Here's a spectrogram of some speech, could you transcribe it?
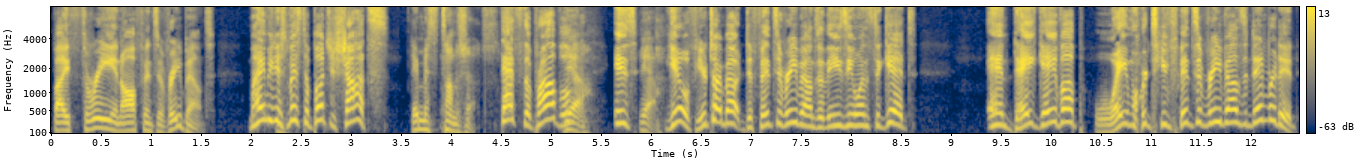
by three in offensive rebounds. Miami just missed a bunch of shots. They missed a ton of shots. That's the problem. Yeah. Is Yeah. you know, if you're talking about defensive rebounds are the easy ones to get, and they gave up way more defensive rebounds than Denver did.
